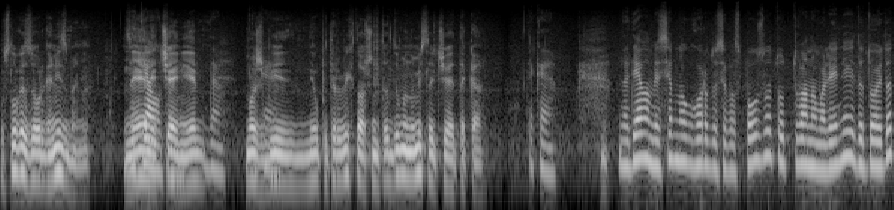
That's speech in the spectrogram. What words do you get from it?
услуга за организма ни. За не е лечение. да, Може така би е. не употребих точната дума, но мисля, че е така. Така е. Надяваме се много хора да се възползват от това намаление и да дойдат.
